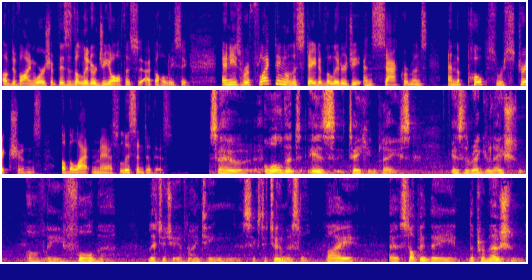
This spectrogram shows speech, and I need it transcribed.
of Divine Worship. This is the liturgy office at the Holy See. And he's reflecting on the state of the liturgy and sacraments and the Pope's restrictions of the Latin Mass. Listen to this. So, all that is taking place is the regulation of the former liturgy of 1962 Missal by uh, stopping the, the promotion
